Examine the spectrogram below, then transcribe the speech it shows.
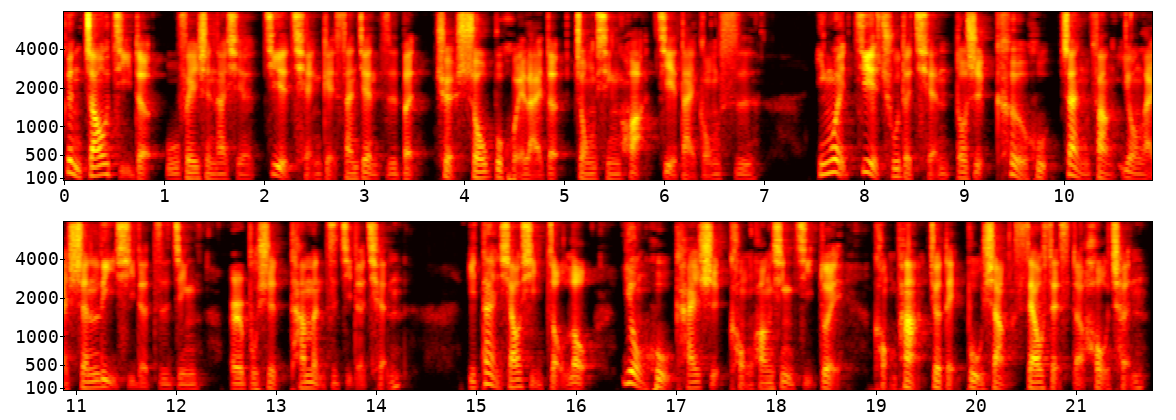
更着急的，无非是那些借钱给三箭资本却收不回来的中心化借贷公司，因为借出的钱都是客户暂放用来生利息的资金，而不是他们自己的钱。一旦消息走漏，用户开始恐慌性挤兑。恐怕就得步上 Celsius 的后尘，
